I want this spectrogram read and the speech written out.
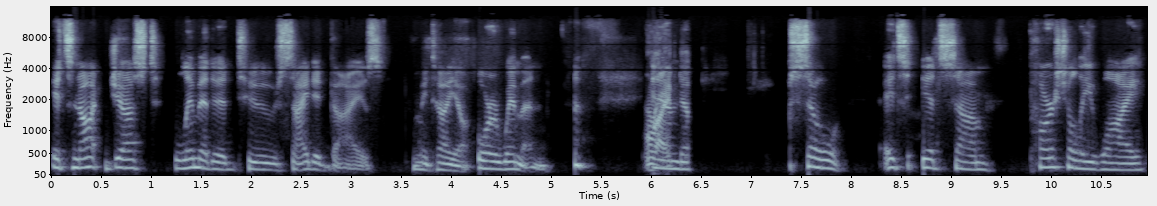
it's not just limited to sighted guys. Let me tell you, or women. Right. And uh, so it's it's um, partially why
